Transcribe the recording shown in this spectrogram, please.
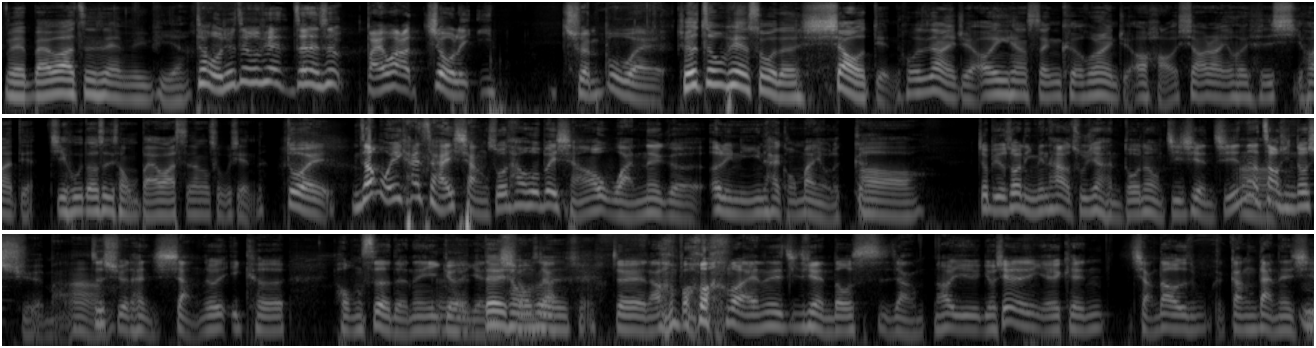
对，白袜真是 MVP 啊。对，我觉得这部片真的是白袜救了一。全部哎，就是这部片所有的笑点，或是让你觉得哦印象深刻，或让你觉得哦好笑，让你会很喜欢的点，几乎都是从白娃身上出现的。对，你知道我一开始还想说他会不会想要玩那个二零零一太空漫游的梗哦，就比如说里面他有出现很多那种机器人，其实那个造型都学嘛，就学的很像，就是一颗。红色的那一个眼球，这样。对，然后包括后来那些机器人都是这样，然后有有些人也可能想到钢弹那些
